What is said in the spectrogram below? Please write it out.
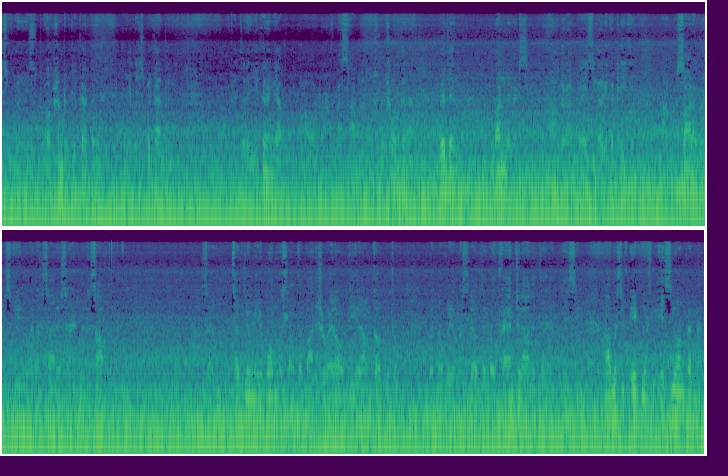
इस, ऑप्शन पर क्लिक कर देंगे या इस पर कर देंगे। करेंगे आप। और बस आपने उसको छोड़ देना। विद इन वन मिनट्स अगर आपका एसी गाड़ी का ठीक है, आपको सारा विंड स्क्रीन वगैरह सारे साइड में साफ़ हो सर, सर्दियों में ये बहुत मसला होता है, बारिश वगैरह होती है आमतौर पर तो बंदों को ये मसले होते हैं, लोग फ़ैन चला देते हैं ए एसी आपने सिर्फ़ एक मिनट ए सी ऑन करना है,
